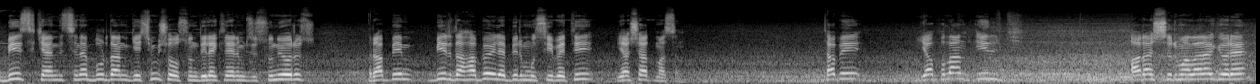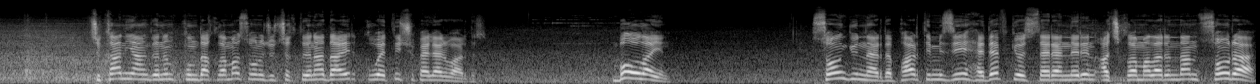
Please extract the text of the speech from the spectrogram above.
Biz kendisine buradan geçmiş olsun dileklerimizi sunuyoruz. Rabbim bir daha böyle bir musibeti yaşatmasın. Tabi yapılan ilk araştırmalara göre çıkan yangının kundaklama sonucu çıktığına dair kuvvetli şüpheler vardır. Bu olayın son günlerde partimizi hedef gösterenlerin açıklamalarından sonra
